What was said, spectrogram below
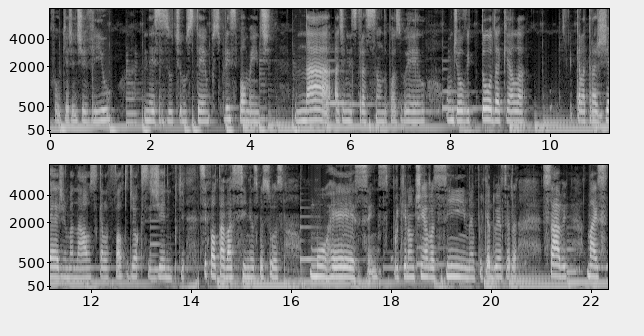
foi o que a gente viu nesses últimos tempos, principalmente na administração do Pazuello, onde houve toda aquela aquela tragédia em Manaus, aquela falta de oxigênio, porque se faltar vacina as pessoas morressem, porque não tinha vacina, porque a doença era, sabe, mas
